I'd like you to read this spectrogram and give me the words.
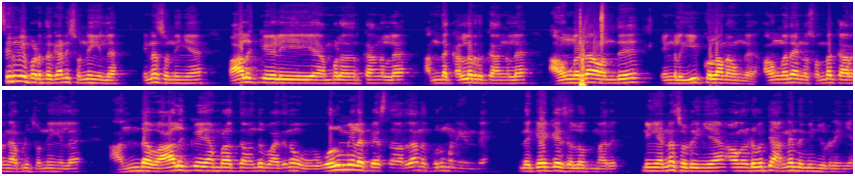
சிறுமைப்படுத்துறதுக்காண்டி சொன்னீங்கல்ல. என்ன சொன்னீங்க? வாழுக்குவேலி அம்பலம் இருக்காங்கல்ல அந்த கல்லர் இருக்காங்கல்ல அவங்க தான் வந்து எங்களுக்கு ஈக்குவலானவங்க அவங்க தான் எங்க சொந்தக்காரங்க அப்படின்னு சொன்னீங்கல்ல. அந்த வாழுக்குவேலி அம்பலத்தை வந்து பாத்தீங்கன்னா ஒருமையில பேசினவர் தான் அந்த குருமணி இந்த கே கே செல்வகுமார். நீங்க என்ன சொல்றீங்க? அவங்க பற்றி பத்தி அண்ணன் தம்பின்னு சொல்றீங்க.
